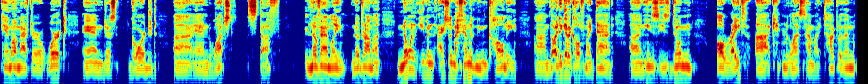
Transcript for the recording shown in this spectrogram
came home after work and just gorged uh, and watched stuff. No family, no drama. No one even, actually, my family didn't even call me. Um, though I did get a call from my dad, uh, and he's he's doing all right. Uh, I can't remember the last time I talked with him.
